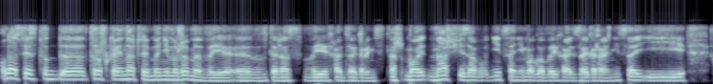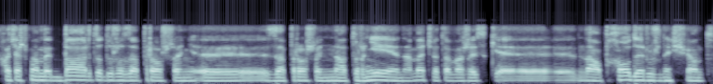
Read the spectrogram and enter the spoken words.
U nas jest e, troszkę inaczej. My nie możemy wyje e, teraz wyjechać za granicę. Nasz, moi, nasi zawodnicy nie mogą wyjechać za granicę i chociaż mamy bardzo dużo zaproszeń, e, zaproszeń na turnieje, na mecze towarzyskie, na obchody różnych świąt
